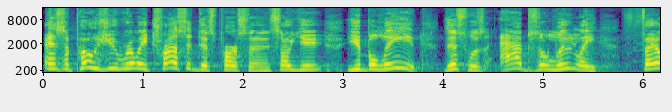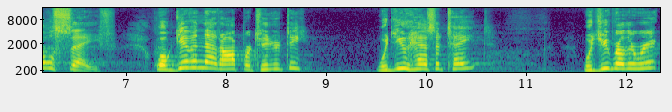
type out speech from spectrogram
And suppose you really trusted this person and so you, you believed this was absolutely fail safe. Well, given that opportunity, would you hesitate? Would you, Brother Rick?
